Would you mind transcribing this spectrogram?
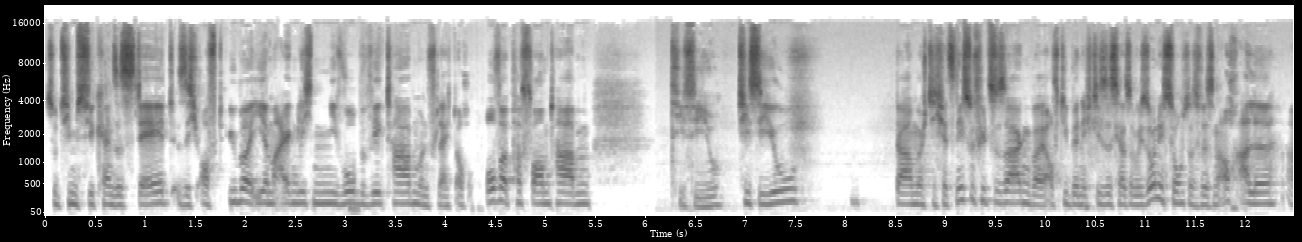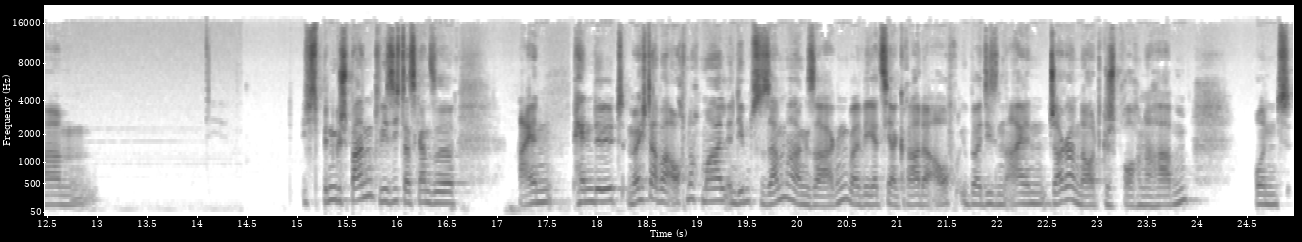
so Teams wie Kansas State sich oft über ihrem eigentlichen Niveau bewegt haben und vielleicht auch overperformed haben. TCU. TCU, da möchte ich jetzt nicht so viel zu sagen, weil auf die bin ich dieses Jahr sowieso nicht so hoch, das wissen auch alle. Ähm ich bin gespannt, wie sich das Ganze einpendelt, möchte aber auch noch mal in dem Zusammenhang sagen, weil wir jetzt ja gerade auch über diesen einen Juggernaut gesprochen haben und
